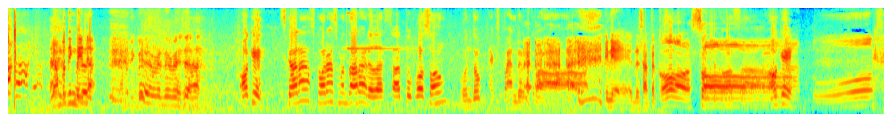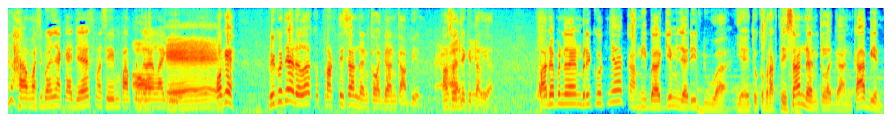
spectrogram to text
Yang penting beda. Yang penting beda. Beda-beda. Oke, sekarang skornya sementara adalah 1-0 untuk Expander Cross. ini ada satu kosong. Satu kosong. Oke. Satu. masih banyak ya Jess, masih empat penilaian Oke. lagi. Oke, berikutnya adalah kepraktisan dan kelegaan kabin. Langsung aja kita lihat. Pada penilaian berikutnya kami bagi menjadi dua, yaitu kepraktisan dan kelegaan kabin.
